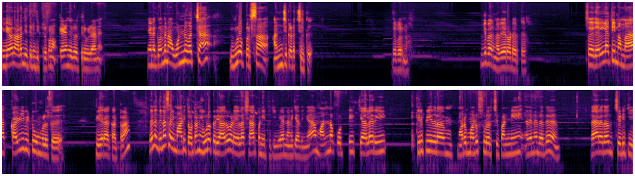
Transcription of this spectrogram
எங்கேயாவது அலைஞ்சு திரிஞ்சிட்டு இருக்கணும் கிழங்குகள் திருவிழான்னு. எனக்கு வந்து நான் ஒன்று வச்சேன். இவ்வளோ பெருசாக அஞ்சு கிடச்சிருக்கு. இதை பாருங்க. இங்கே பாருங்க வேரோட இருக்கு. ஸோ இது எல்லாத்தையும் நம்ம கழுவிட்டு உங்களுக்கு கிளியராக காட்டுறேன். ஏன்னா தினசரி மாடி தோட்டம்னு இவ்வளோ பெரிய அறுவடையெல்லாம் ஷேர் பண்ணிட்டு இருக்கீங்களேன்னு நினைக்காதீங்க. மண்ணை கொட்டி கிளறி திருப்பி இதில் மறு மறுசுழற்சி பண்ணி அது என்னது அது? வேற ஏதாவது செடிக்கு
